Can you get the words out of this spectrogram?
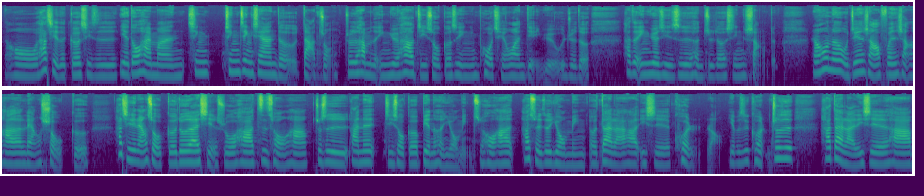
然后他写的歌其实也都还蛮亲亲近现在的大众，就是他们的音乐，还有几首歌是已经破千万点阅，我觉得他的音乐其实是很值得欣赏的。然后呢，我今天想要分享他的两首歌。他其实两首歌都在写说，他自从他就是他那几首歌变得很有名之后，他他随着有名而带来他一些困扰，也不是困，就是他带来的一些他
